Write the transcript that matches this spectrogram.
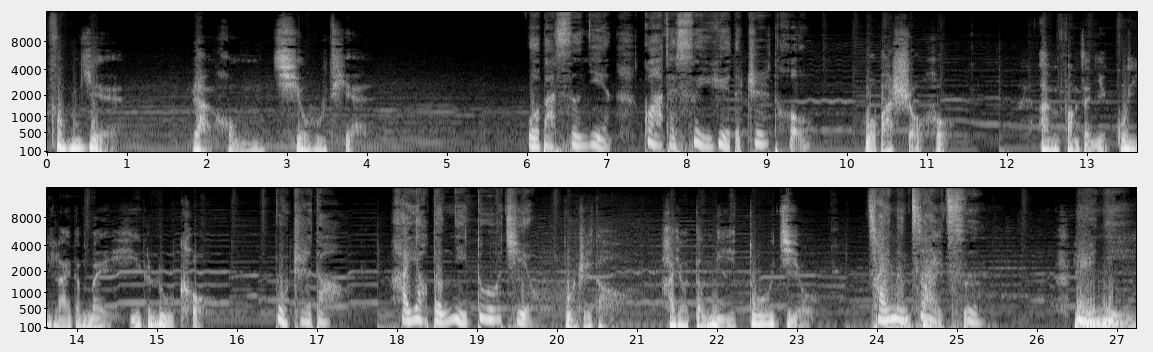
枫叶。染红秋天。我把思念挂在岁月的枝头，我把守候安放在你归来的每一个路口。不知道还要等你多久？不知道还要等你多久，才能再次与你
